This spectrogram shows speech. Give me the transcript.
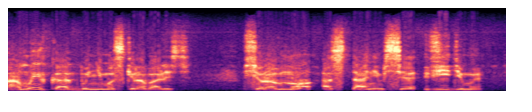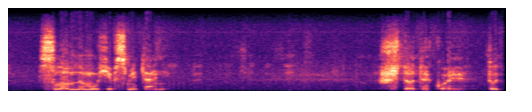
А мы, как бы не маскировались, все равно останемся видимы, словно мухи в сметане. Что такое? Тут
